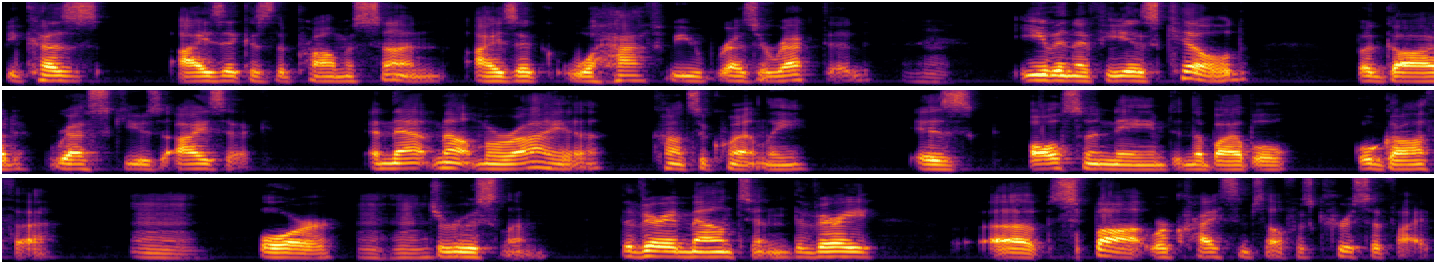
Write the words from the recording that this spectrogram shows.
because Isaac is the promised son, Isaac will have to be resurrected. Even if he is killed, but God rescues Isaac. And that Mount Moriah, consequently, is also named in the Bible Golgotha Mm, or mhm. Jerusalem, the very mountain, the very uh, spot where Christ himself was crucified.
